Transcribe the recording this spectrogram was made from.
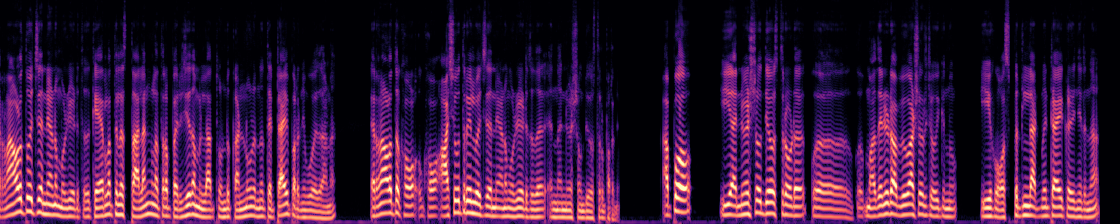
എറണാകുളത്ത് വെച്ച് തന്നെയാണ് മൊഴിയെടുത്തത്. കേരളത്തിലെ സ്ഥലങ്ങൾ അത്ര പരിചിതമില്ലാത്തതുകൊണ്ട് കണ്ണൂർ എന്ന് തെറ്റായി പറഞ്ഞു പോയതാണ്. എറണാകുളത്ത് ആശുപത്രിയിൽ വെച്ച് തന്നെയാണ് മൊഴിയെടുത്തത് എന്ന് അന്വേഷണ ഉദ്യോഗസ്ഥർ പറഞ്ഞു. അപ്പോൾ ഈ അന്വേഷണ ഉദ്യോഗസ്ഥരോട് മദനിയുടെ അഭിഭാഷകർ ചോദിക്കുന്നു ഈ ഹോസ്പിറ്റലിൽ അഡ്മിറ്റായി കഴിഞ്ഞിരുന്ന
